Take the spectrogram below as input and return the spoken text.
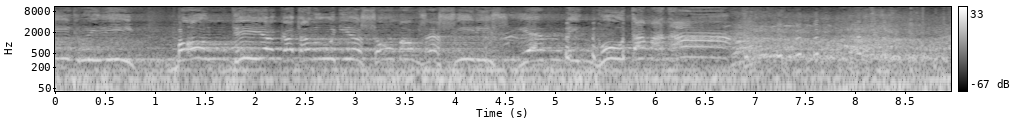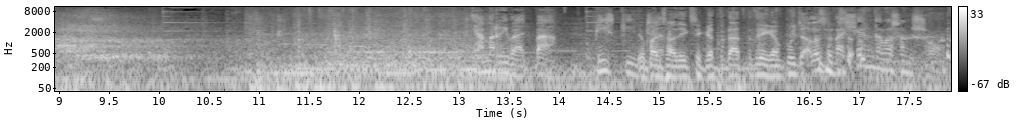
micro i dir Bon dia, Catalunya, som els assiris i hem vingut a manar! Ja hem arribat, va. Pis 15. Jo pensava, dic, si que t'ha de pujar a l'ascensor. Baixem de l'ascensor,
